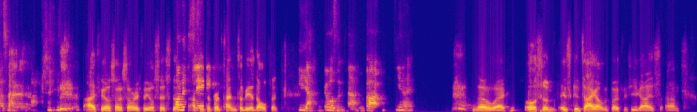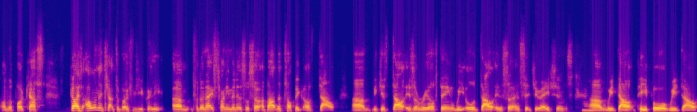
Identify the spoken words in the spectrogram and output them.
That's my fact. I feel so sorry for your sister. Honestly. Having to pretend to be a dolphin. yeah, it wasn't fair, but you know. No way. Awesome. It's good to hang out with both of you guys um, on the podcast. Guys, I want to chat to both of you quickly um, for the next 20 minutes or so about the topic of doubt. Um, because doubt is a real thing. We all doubt in certain situations. Mm. Um, we doubt people. We doubt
